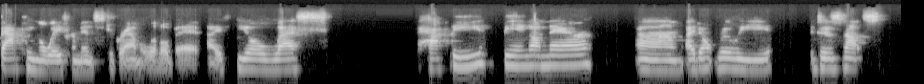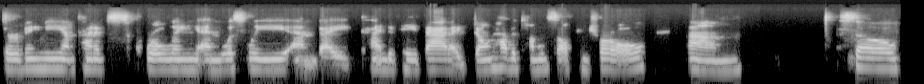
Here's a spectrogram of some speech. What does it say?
backing away from Instagram a little bit. I feel less happy being on there. Um, I don't really, it is not serving me. I'm kind of scrolling endlessly and I kind of hate that. I don't have a ton of self control. Um, so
